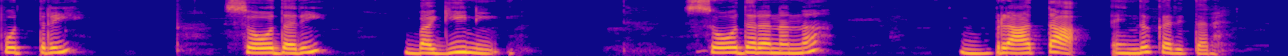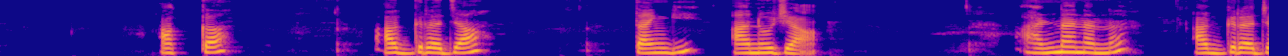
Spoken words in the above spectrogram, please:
ಪುತ್ರಿ ಸೋದರಿ ಭಗಿನಿ. ಸೋದರನನ್ನು ಭ್ರಾತ ಎಂದು ಕರೀತಾರೆ. ಅಕ್ಕ, ಅಗ್ರಜ, ತಂಗಿ, ಅನುಜ. ಅಣ್ಣನನ್ನು ಅಗ್ರಜ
